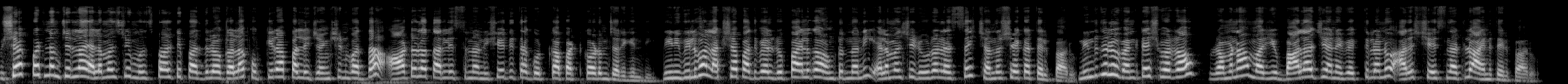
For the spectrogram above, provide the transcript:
విశాఖపట్నం జిల్లా ఎలమంచి మున్సిపాలిటీ పరిధిలో గల కుక్కిరాపల్లి జంక్షన్ వద్ద ఆటోలో తరలిస్తున్న నిషేధిత గుట్కా పట్టుకోవడం జరిగింది. దీని విలువ లక్ష పదివేల రూపాయలుగా ఉంటుందని ఎలమంచి రూరల్ ఎస్ఐ చంద్రశేఖర్ తెలిపారు. నిందితులు వెంకటేశ్వరరావు రమణ మరియు బాలాజీ అనే వ్యక్తులను అరెస్ట్ చేసినట్లు ఆయన తెలిపారు.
